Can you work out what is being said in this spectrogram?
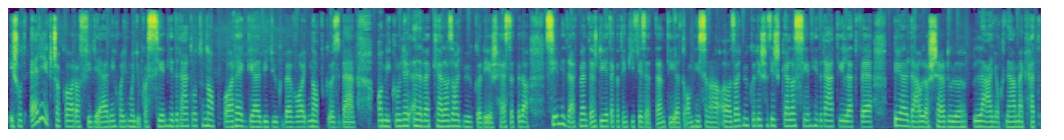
és ott elég csak arra figyelni, hogy mondjuk a szénhidrátot nappal reggel vigyük be, vagy napközben, amikor ugye eleve kell az agyműködéshez. Tehát például a szénhidrátmentes diéteket én kifejezetten tiltom, hiszen az agyműködés működéshez is kell a szénhidrát, illetve például a serdülő lányoknál, meg hát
